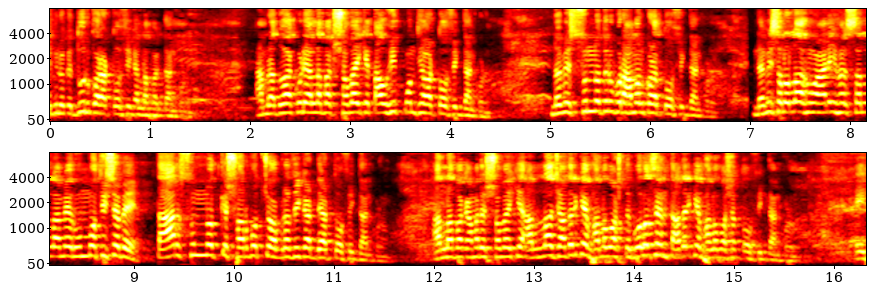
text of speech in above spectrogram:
এগুলোকে দূর করার তৌফিক আল্লাহ দান করুন। আমরা দোয়া করি আল্লাহ সবাইকে তাওহিদ পন্থী হওয়ার তৌফিক দান করুন। নবীর সুন্নতের উপর আমল করার তৌফিক দান করুন। নবী সাল্লাল্লাহু আলাইহি ওয়াসাল্লামের উম্মত হিসেবে তার সুন্নতকে সর্বোচ্চ অগ্রাধিকার দেওয়ার তৌফিক দান করুন। আল্লাহ পাক আমাদের সবাইকে, আল্লাহ যাদেরকে ভালোবাসতে বলেছেন, তাদেরকে ভালোবাসার তৌফিক দান করুন। এই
